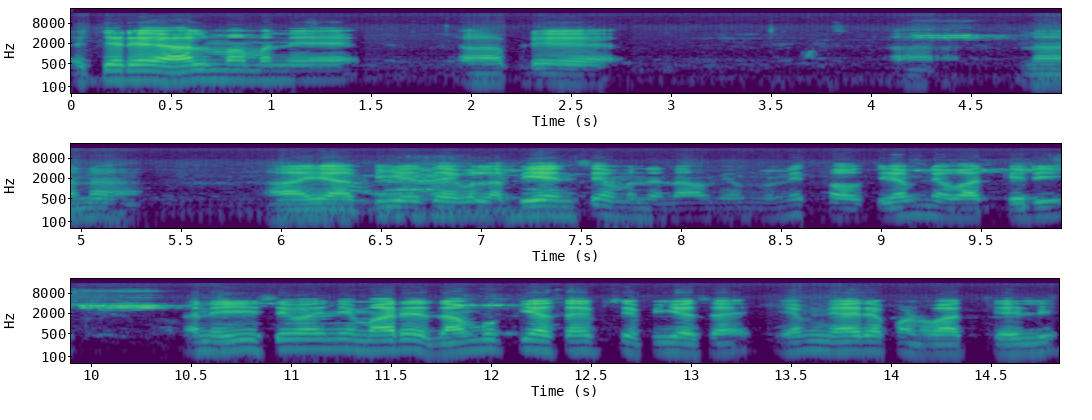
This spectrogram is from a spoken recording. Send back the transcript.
અત્યારે હાલમાં મને આપણે ના ના હા એ, આ પીએસઆઈ ઓલા બેન છે, મને નામ એમનું નથી ફાવતું, એમને વાત કરી. અને એ સિવાયની મારે જાંબુકિયા સાહેબ છે, પીએસઆઈ, એમની હારે પણ વાત થયેલી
